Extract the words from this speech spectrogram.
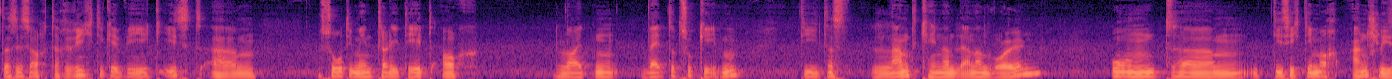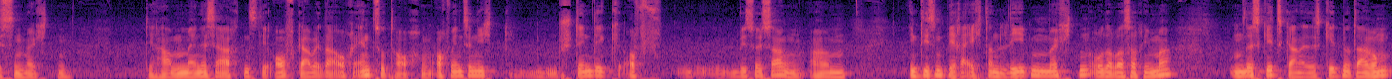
dass es auch der richtige Weg ist, ähm, so die Mentalität auch Leuten weiterzugeben, die das Land kennenlernen wollen und ähm, die sich dem auch anschließen möchten. Die haben meines Erachtens die Aufgabe, da auch einzutauchen, auch wenn sie nicht ständig auf, wie soll ich sagen, ähm, in diesem Bereich dann leben möchten oder was auch immer. Um das geht es gar nicht. Es geht nur darum,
